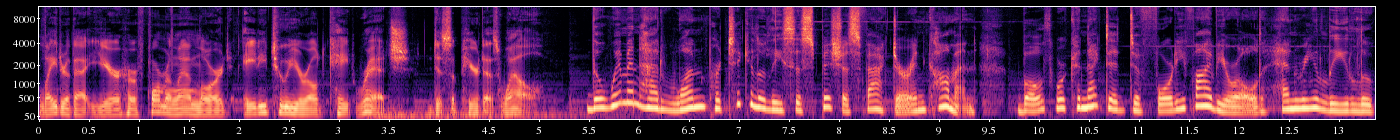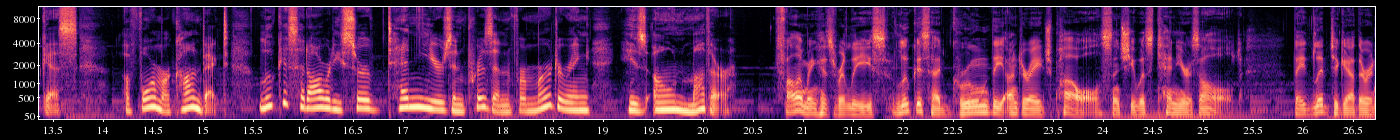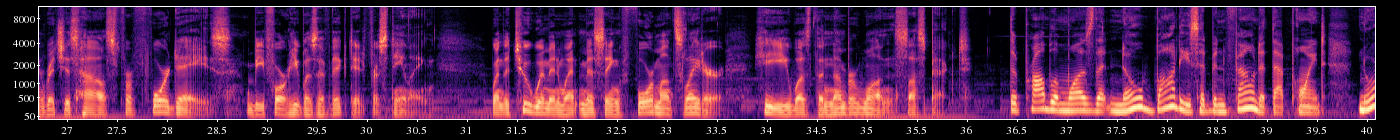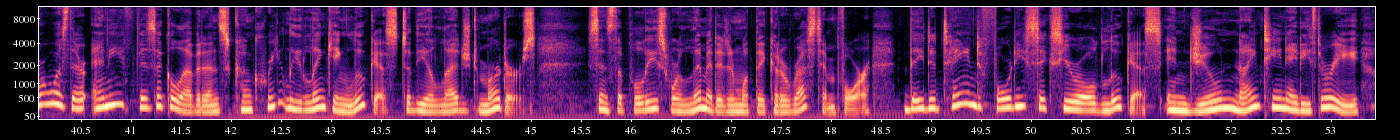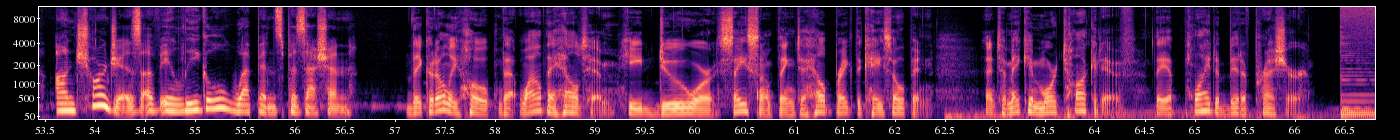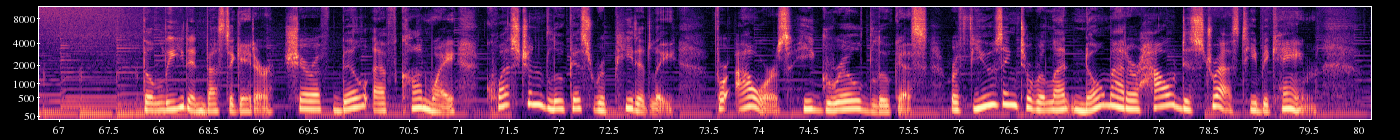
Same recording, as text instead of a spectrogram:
Later that year, her former landlord, 82 year old Kate Rich, disappeared as well. The women had one particularly suspicious factor in common. Both were connected to 45 year old Henry Lee Lucas. A former convict, Lucas had already served 10 years in prison for murdering his own mother. Following his release, Lucas had groomed the underage Powell since she was 10 years old. They'd lived together in Rich's house for four days before he was evicted for stealing. When the two women went missing four months later, he was the number one suspect. The problem was that no bodies had been found at that point, nor was there any physical evidence concretely linking Lucas to the alleged murders. Since the police were limited in what they could arrest him for, they detained 46 year old Lucas in June 1983 on charges of illegal weapons possession. They could only hope that while they held him, he'd do or say something to help break the case open. And to make him more talkative, they applied a bit of pressure. The lead investigator, Sheriff Bill F. Conway, questioned Lucas repeatedly. For hours, he grilled Lucas, refusing to relent no matter how distressed he became.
